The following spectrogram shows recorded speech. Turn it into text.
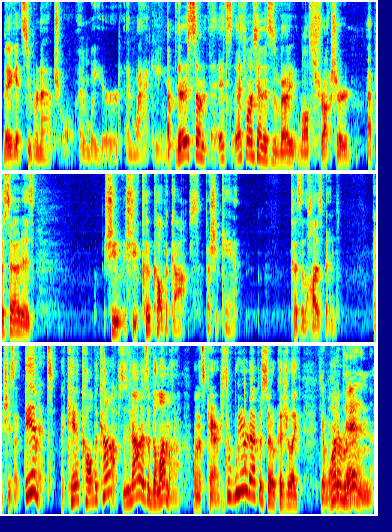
They get supernatural and weird and wacky. But There is some. It's that's why I'm saying this is a very well structured episode. Is she she could call the cops, but she can't because of the husband. And she's like, "Damn it, I can't call the cops." And now there's a dilemma on this character. It's a weird episode because you're like, you want to. but then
